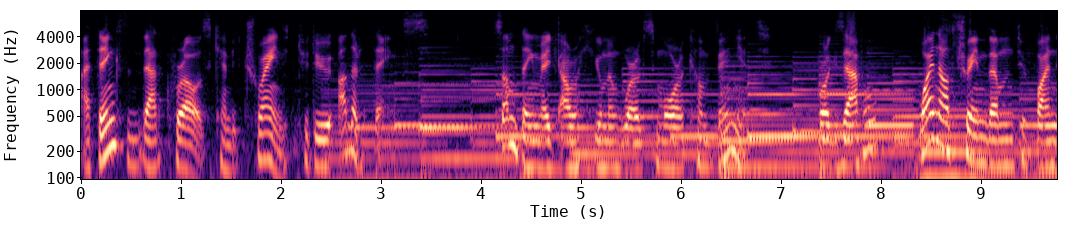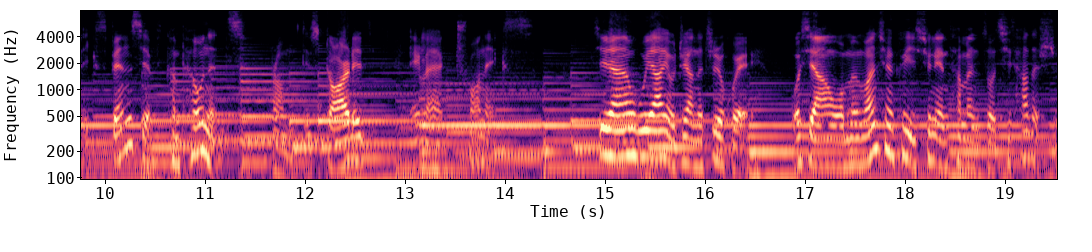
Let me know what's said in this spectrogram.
I think that crows can be trained to do other things. Something make our human works more convenient. For example, why not train them to find expensive components from discarded electronics? 既然乌鸦有这样的智慧，我想我们完全可以训练它们做其他的事，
